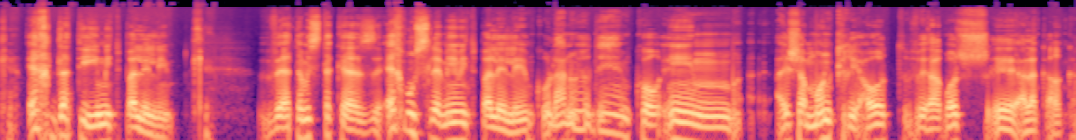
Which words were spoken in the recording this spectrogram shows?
כן. איך דתיים מתפללים. כן. ואתה מסתכל על זה, איך מוסלמים מתפללים, כולנו יודעים, קוראים, יש המון קריאות והראש אה, על הקרקע.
